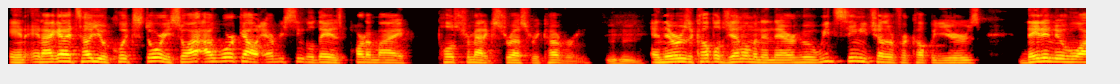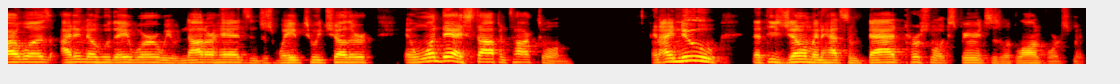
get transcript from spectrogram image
And, and I got to tell you a quick story. So I, I, work out every single day as part of my post traumatic stress recovery. Mm-hmm. And there was a couple gentlemen in there who we'd seen each other for a couple years. They didn't know who I was. I didn't know who they were. We would nod our heads and just wave to each other. And one day I stopped and talked to them. And I knew that these gentlemen had some bad personal experiences with law enforcement,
